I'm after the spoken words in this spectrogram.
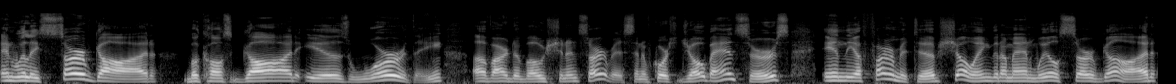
And will he serve God because God is worthy of our devotion and service. And of course, Job answers in the affirmative, showing that a man will serve God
